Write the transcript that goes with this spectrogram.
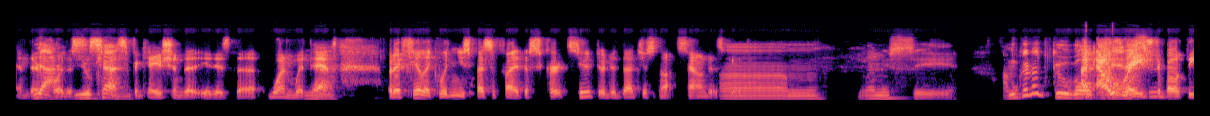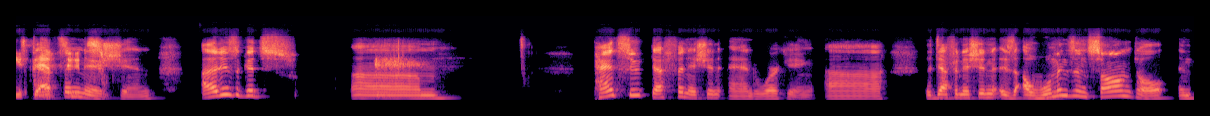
and Yeah, therefore this is a specification that it is the one with Yeah. pants. But I feel like wouldn't you specify the skirt suit, or did that just not sound as good? Um, let me see. I'm gonna Google I'm outraged about these definition. Uh, it is a good um pantsuit definition and working. Uh, the definition is a woman's ensemble, and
